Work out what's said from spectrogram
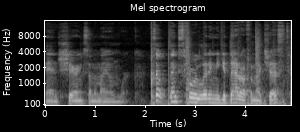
and sharing some of my own work. So, thanks for letting me get that off of my chest.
